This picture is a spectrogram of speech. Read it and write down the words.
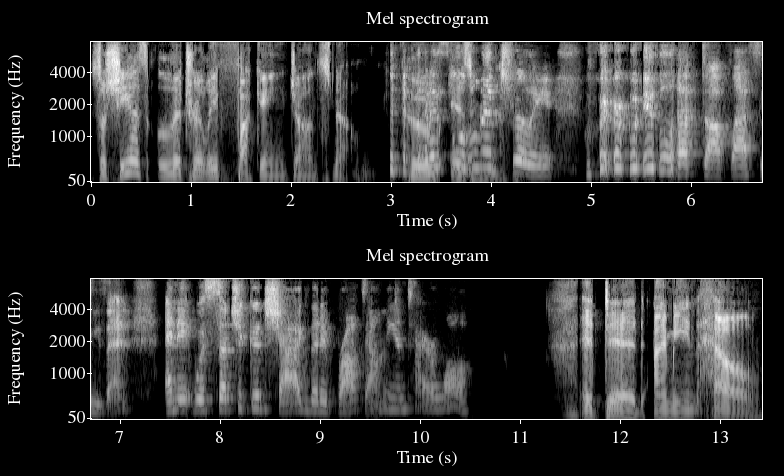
so she is literally fucking Jon Snow. Who that is, is literally where we left off last season, and it was such a good shag that it brought down the entire wall. It did. I mean, hell.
